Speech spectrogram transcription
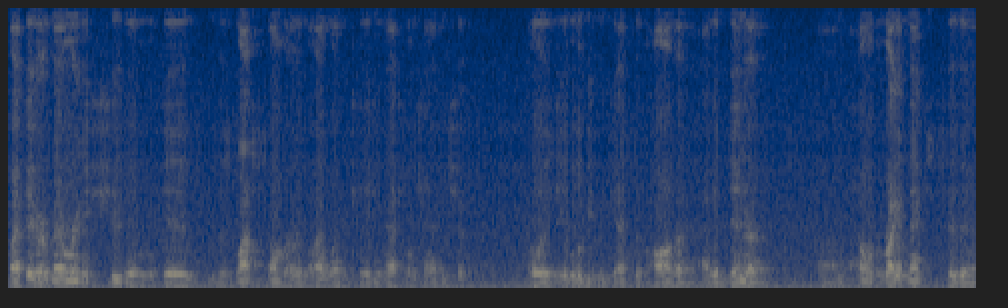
My favorite memory shooting is this last summer when I won the Canadian National Championship. I was able to be the guest of honor at a dinner um, held right next to the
